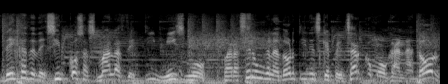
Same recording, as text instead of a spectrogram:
Deja de decir cosas malas de ti mismo. Para ser un ganador tienes que pensar como ganador.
